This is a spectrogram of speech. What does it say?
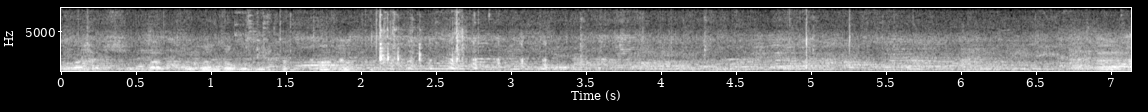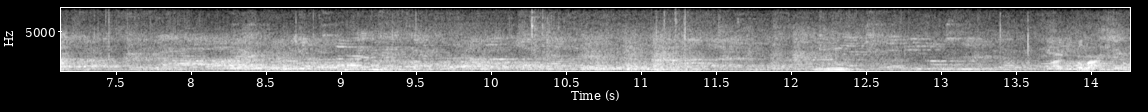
뭐야, 씨발, 붉은 소금이야? 맛있어 맛있어.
